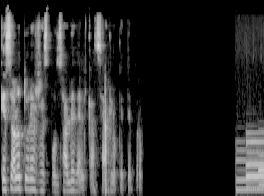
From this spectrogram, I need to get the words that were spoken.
que solo tú eres responsable de alcanzar lo que te propones.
